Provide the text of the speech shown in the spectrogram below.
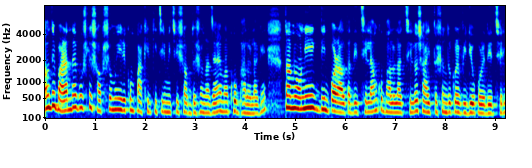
আমাদের বারান্দায় বসলে সবসময় এরকম পাখির কিচিরমিচির শব্দ শোনা যায়, আমার খুব ভালো লাগে। তো আমি অনেক দিন পর আলতা দিচ্ছিলাম, খুব ভালো লাগছিল, সাহিত্য সুন্দর করে ভিডিও করে দিচ্ছিল।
